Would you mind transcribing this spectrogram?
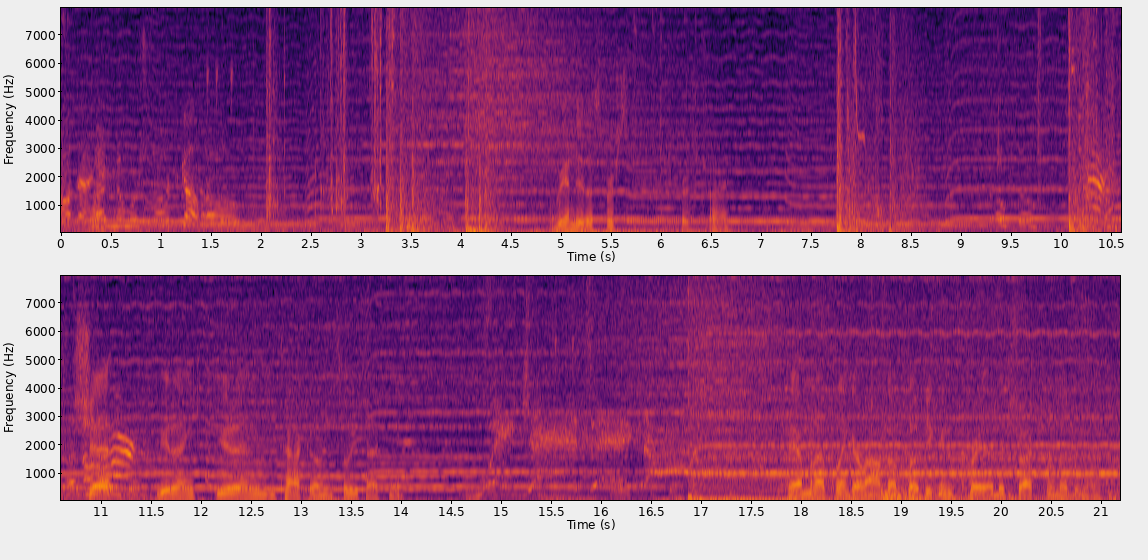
All done. I have no more stuff. Let's go. Um, Are we gonna do this first first try? Hope so. Shit! You didn't you didn't attack him, so he attacked me. Okay, I'm gonna flank around him, so if you can create a distraction, that'd be nice.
